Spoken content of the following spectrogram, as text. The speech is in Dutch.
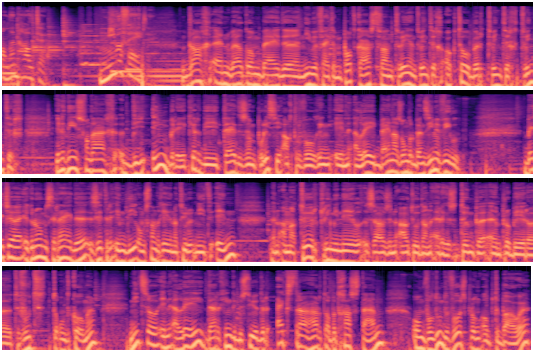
van den Houten. Nieuwe feiten. Dag en welkom bij de Nieuwe Feiten podcast van 22 oktober 2020. In het nieuws vandaag die inbreker die tijdens een politieachtervolging in LA bijna zonder benzine viel. Beetje economisch rijden zit er in die omstandigheden natuurlijk niet in. Een amateurcrimineel zou zijn auto dan ergens dumpen en proberen te voet te ontkomen. Niet zo in LA, daar ging de bestuurder extra hard op het gas staan om voldoende voorsprong op te bouwen.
